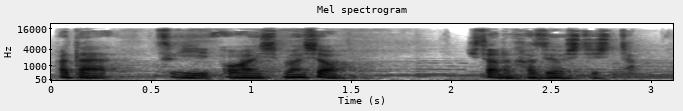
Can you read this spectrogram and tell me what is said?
また次お会いしましょう。久野和義でした。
